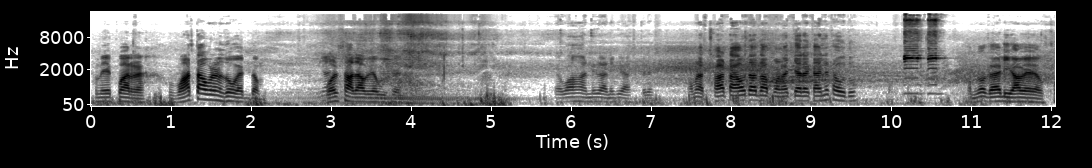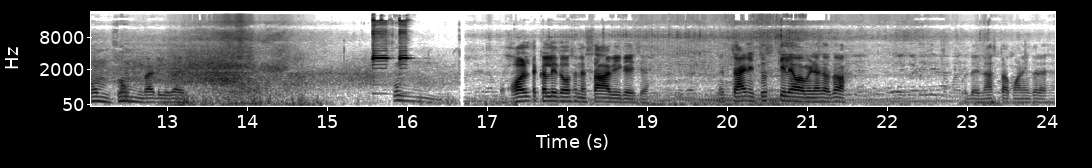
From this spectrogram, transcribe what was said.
તમે એકવાર વાતાવરણ જોવો એકદમ. વરસાદ આવે એવું છે. વાહન નીકળ્યા નીકળ્યા કરે હમણાં છાટા આવતા હતા, પણ અત્યારે કાંઈ નથી આવતું. આમ ગાડી આવે, ફૂમ ફૂમ ગાડી જાય. ફૂમ હોલ્ટ કરી લીધો છે ને સા આવી ગઈ છે. ને ચાયની ચુસ્કી લેવા માંડ્યા છે તો. બધા નાસ્તા પાણી કરે છે.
